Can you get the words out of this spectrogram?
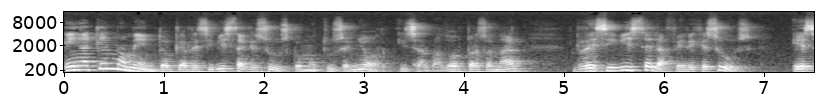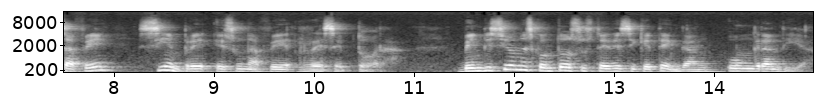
En aquel momento que recibiste a Jesús como tu Señor y Salvador personal, recibiste la fe de Jesús. Esa fe siempre es una fe receptora. Bendiciones con todos ustedes y que tengan un gran día.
